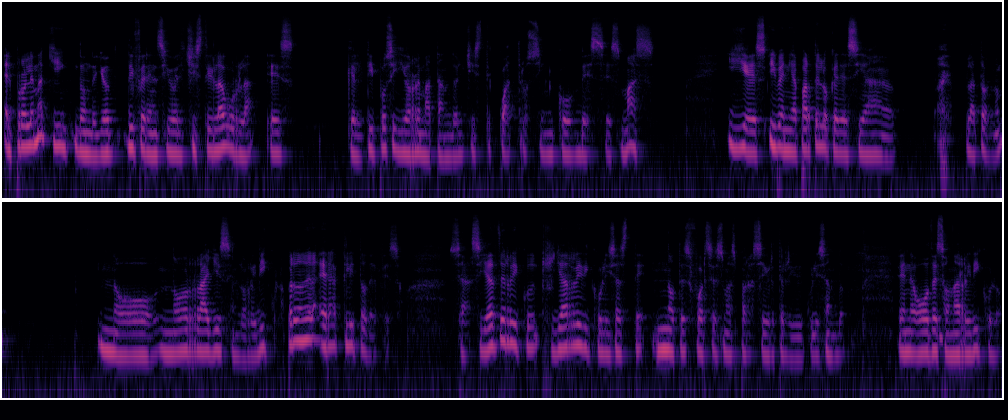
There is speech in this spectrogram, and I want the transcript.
El problema aquí, donde yo diferencio el chiste y la burla, es que el tipo siguió rematando el chiste cuatro o cinco veces más. Y es, y venía aparte lo que decía Platón, ¿no? No, no rayes en lo ridículo. Perdón, era Heráclito de Efeso. O sea, si ya te ya ridiculizaste, no te esfuerces más para seguirte ridiculizando. En, o de sonar ridículo.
